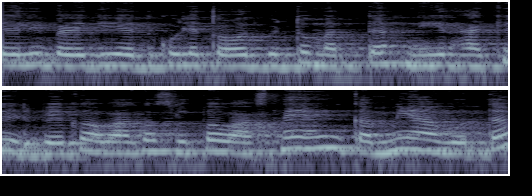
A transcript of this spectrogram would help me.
ಡೈಲಿ ಬೆಳಗ್ಗೆ ಎದ್ದು ಕೂಡಲೇ ತೊಳೆದ್ಬಿಟ್ಟು ಮತ್ತೆ ನೀರು ಹಾಕಿ ಇಡಬೇಕು. ಅವಾಗ ಸ್ವಲ್ಪ ವಾಸನೆ ಕಮ್ಮಿ ಆಗುತ್ತೆ.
